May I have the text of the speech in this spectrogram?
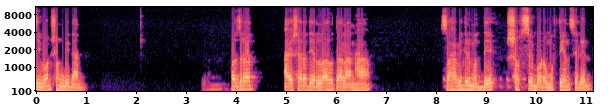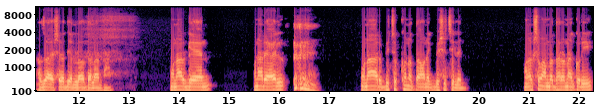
জীবন সংবিধান। হজরত আয়েশা আল্লাহ তাআলা আনহা সাহাবীদের মধ্যে সবচেয়ে বড় মুফতিয়ান ছিলেন হজরত আয়েশা আল্লাহ তাআলা আনহা। ওনার জ্ঞান, ওনার এল ওনার বিচক্ষণতা অনেক বেশি ছিলেন। অনেক সময় আমরা ধারণা করি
